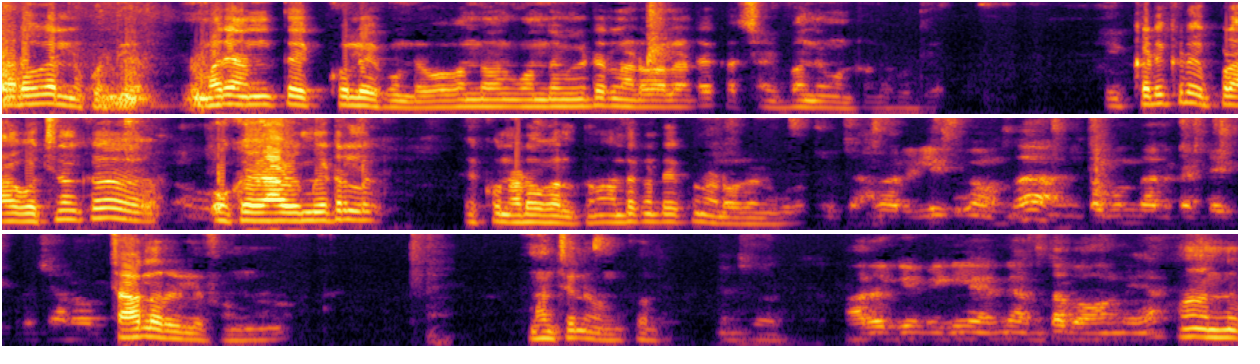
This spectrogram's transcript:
నడవగలను కొద్దిగా. మరి అంత ఎక్కువ లేకుండే. వంద వంద మీటర్లు నడవాలంటే కొంచెం ఇబ్బందిగా ఉంటుండే కొద్దిగా. ఇక్కడిక్కడ ఇప్పుడు ఆ వచ్చినాక ఒక యాభై మీటర్లు ఎక్కువ నడవగలుగుతాను అంతకంటే ఎక్కువ నడవలేను కూడా చాలా రిలీఫ్గా ఉందా? మంచిగానే. మంచిగా ఉంది. ఆరోగ్యం మిగిలిన అన్ని అంతా బాగున్నాయా? అన్ని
